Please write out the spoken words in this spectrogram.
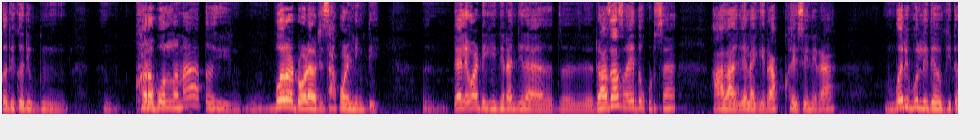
कधी कधी खरं बोललं ना तर बरं डोळ्यावरची सापड निघते त्याला वाटे की निराजीला राजाच आहे तो कुठचा आला गेला की राप खायचे निरा बरी बोलली देव की तर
